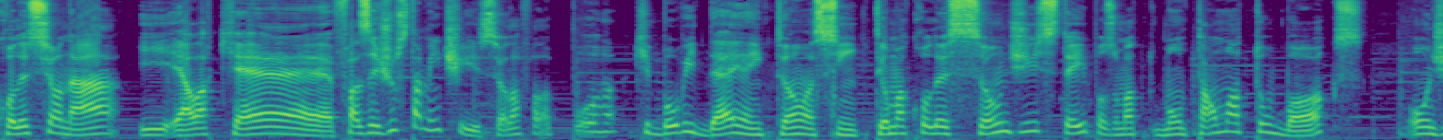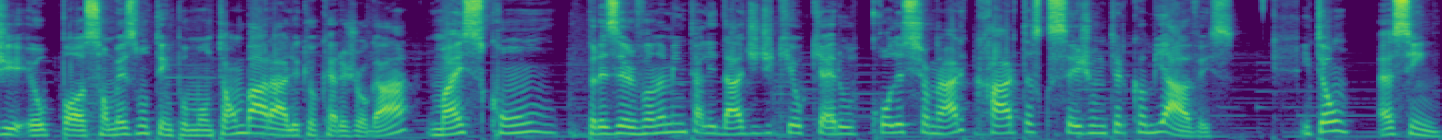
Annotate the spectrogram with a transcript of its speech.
colecionar e ela quer fazer justamente isso. Ela fala, porra, que boa ideia então, assim, ter uma coleção de staples, uma, montar uma toolbox onde eu possa ao mesmo tempo montar um baralho que eu quero jogar, mas com preservando a mentalidade de que eu quero colecionar cartas que sejam intercambiáveis. Então, assim,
